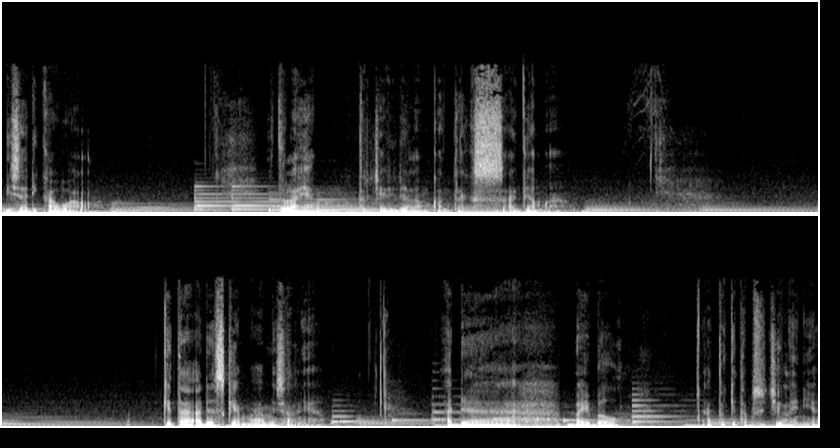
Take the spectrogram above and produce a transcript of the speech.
bisa dikawal. Itulah yang terjadi dalam konteks agama. Kita ada skema misalnya. Ada Bible atau kitab suci lainnya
